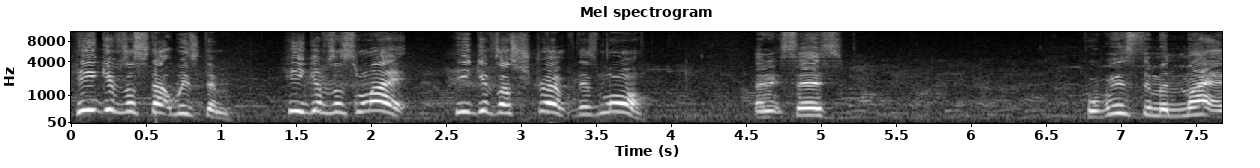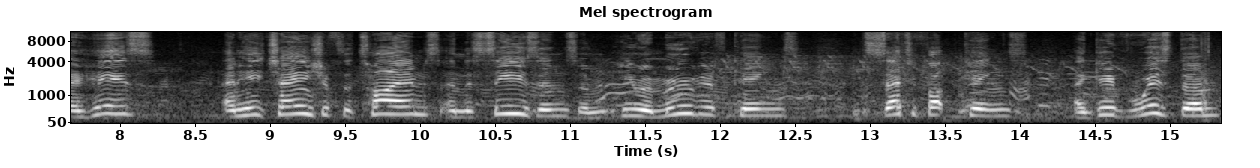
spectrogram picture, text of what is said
He gives us that wisdom. He gives us might. He gives us strength. There's more. And it says, For wisdom and might are his, and he changeth the times and the seasons, and he removeth kings, and setteth up kings, and give wisdom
